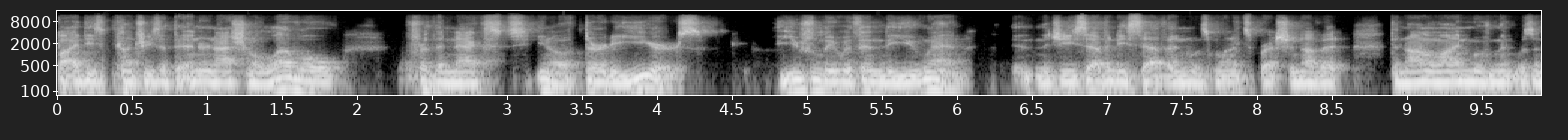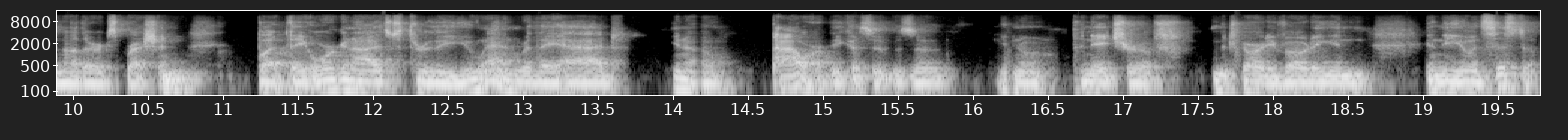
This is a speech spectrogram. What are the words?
by these countries at the international level for the next, you know, 30 years, usually within the UN. And the G77 was one expression of it. The non-aligned movement was another expression. But they organized through the UN where they had, you know, power because it was a you know the nature of majority voting in in the UN system,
